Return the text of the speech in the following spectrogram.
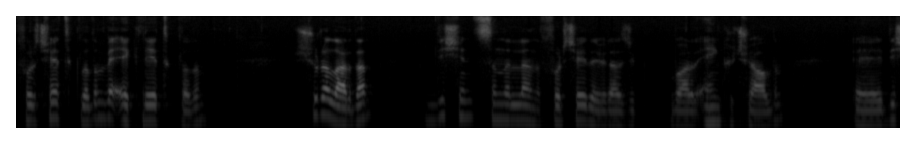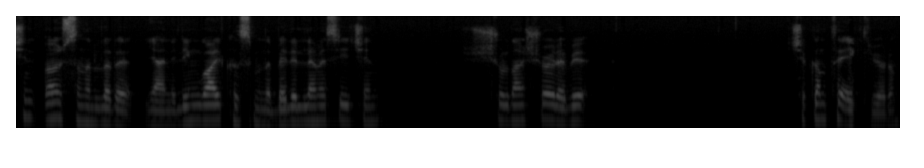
Fırçaya tıkladım ve ekleye tıkladım. Şuralardan dişin sınırlarını fırçayı da birazcık bu arada en küçüğü aldım. Ee, dişin ön sınırları yani lingual kısmını belirlemesi için şuradan şöyle bir çıkıntı ekliyorum.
